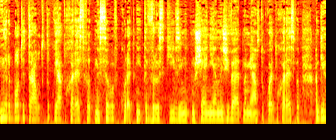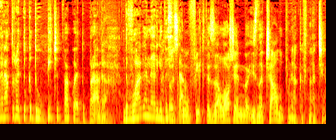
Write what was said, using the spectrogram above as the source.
не работят работата, която харесват, не са в коректните връзки, взаимоотношения, не живеят на място, което харесват. А генератор е тук да обича това, което прави, да, да влага енергията а си там. конфликт е заложен изначално по някакъв начин.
